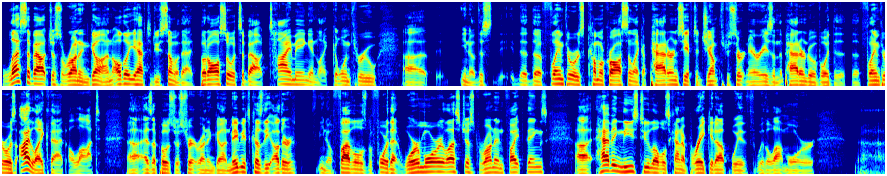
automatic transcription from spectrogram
less about just run and gun, although you have to do some of that, but also it's about timing and like going through. Uh, you know this the, the flamethrowers come across in like a pattern so you have to jump through certain areas in the pattern to avoid the, the flamethrowers. I like that a lot uh, as opposed to a straight run and gun. Maybe it's because the other you know five levels before that were more or less just run and fight things. Uh, having these two levels kind of break it up with with a lot more uh,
